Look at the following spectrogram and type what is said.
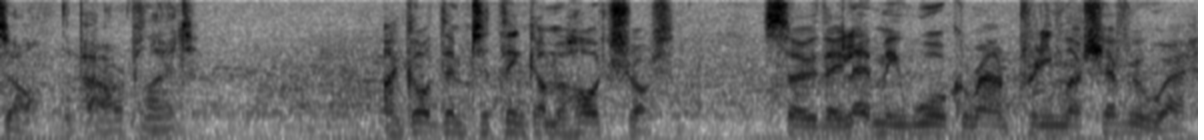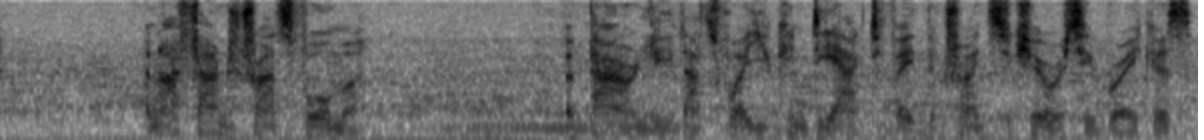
So, the power plant? I got them to think I'm a hotshot, so they let me walk around pretty much everywhere. And I found a transformer. Apparently, that's where you can deactivate the train security breakers.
